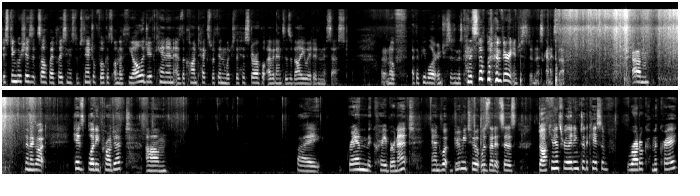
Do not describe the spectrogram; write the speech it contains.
distinguishes itself by placing a substantial focus on the theology of canon as the context within which the historical evidence is evaluated and assessed. I don't know if other people are interested in this kind of stuff, but I'm very interested in this kind of stuff. Um, then I got His Bloody Project um, by Graeme Macrae Burnett. And what drew me to it was that it says documents relating to the case of Roderick Macrae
